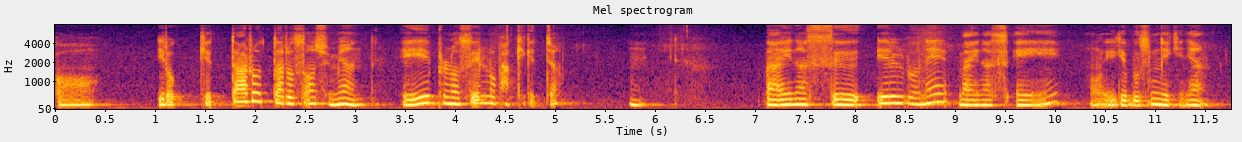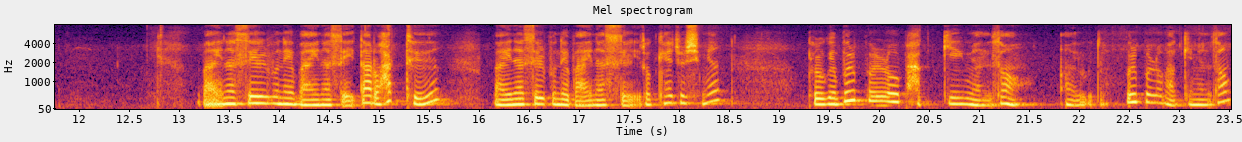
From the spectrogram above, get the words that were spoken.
어, 이렇게 따로따로 써주면 a 플러스 1로 바뀌겠죠? 음. 마이너스 1분의 마이너스 a 어, 이게 무슨 얘기냐? 마이너스 1분의 마이너스 a 따로 하트 마이너스 1분의 마이너스 1 이렇게 해주시면 결국엔 뿔뿔로 바뀌면서 아 여기도 뿔뿔로 바뀌면서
